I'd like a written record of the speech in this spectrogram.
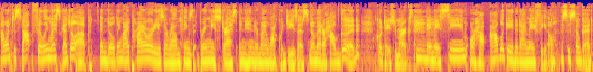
I want to stop filling my schedule up and building my priorities around things that bring me stress and hinder my walk with Jesus, no matter how good, quotation marks, mm-hmm. they may seem or how obligated I may feel. This is so good.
